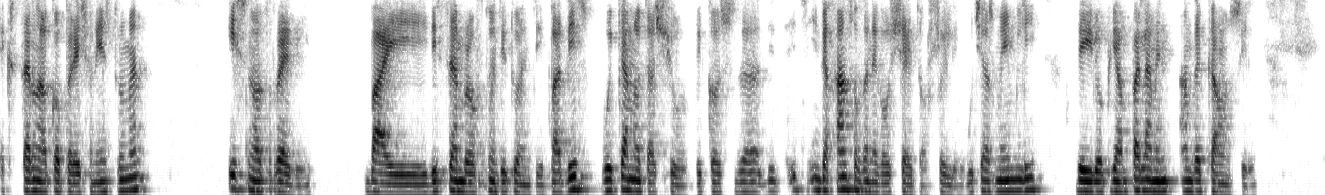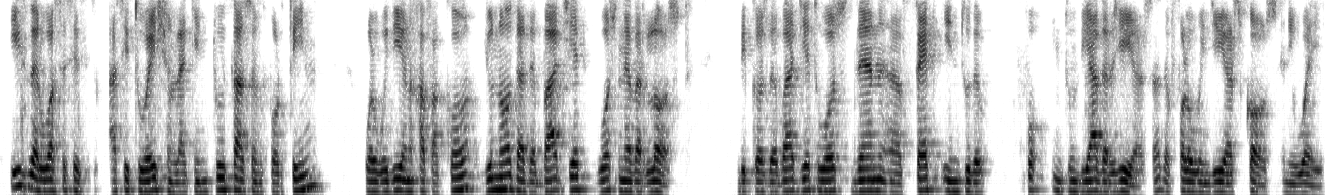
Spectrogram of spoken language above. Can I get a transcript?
external cooperation instrument is not ready by December of 2020. But this we cannot assure because the, it's in the hands of the negotiators really, which is mainly the European Parliament and the Council. If there was a, a situation like in 2014, where we didn't have a call, you know that the budget was never lost because the budget was then uh, fed into the into the other years, uh, the following year's calls anyway.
